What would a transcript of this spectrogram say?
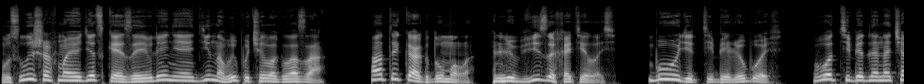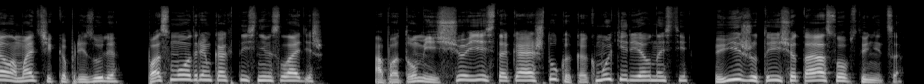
Услышав мое детское заявление, Дина выпучила глаза. «А ты как думала? Любви захотелось? Будет тебе любовь. Вот тебе для начала мальчик-капризуля. Посмотрим, как ты с ним сладишь. А потом еще есть такая штука, как муки ревности. Вижу, ты еще та собственница.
